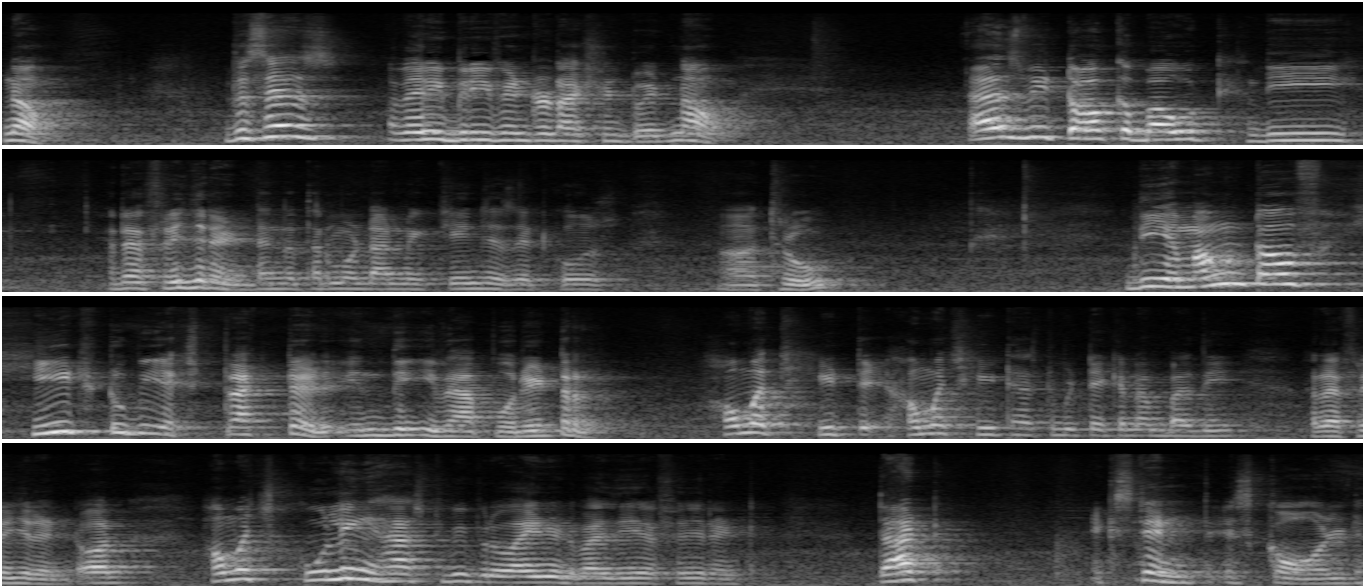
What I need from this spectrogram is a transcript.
Now, this is a very brief introduction to it. Now, as we talk about the refrigerant and the thermodynamic changes it goes uh, through. the amount of heat to be extracted in the evaporator, how much heat, how much heat has to be taken up by the refrigerant or how much cooling has to be provided by the refrigerant. That extent is called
